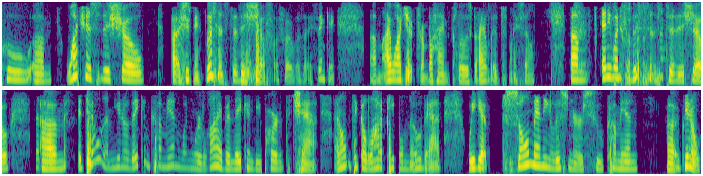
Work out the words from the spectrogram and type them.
who um, watches this show, uh, excuse me, listens to this show, what was I thinking? Um, I watch it from behind closed eyelids myself. Um, anyone who listens to this show, um, tell them, you know, they can come in when we're live and they can be part of the chat. I don't think a lot of people know that. We get so many listeners who come in, uh, you know,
